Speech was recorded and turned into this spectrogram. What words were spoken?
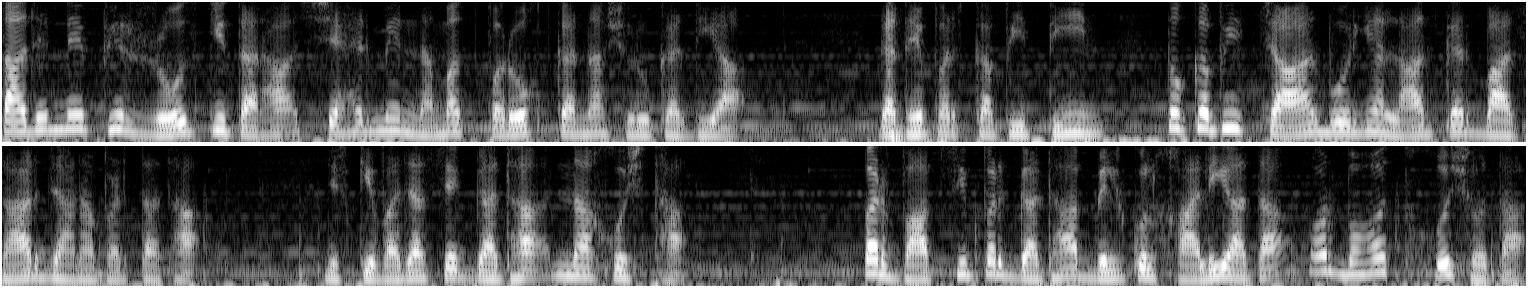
ताजिर ने फिर रोज की तरह शहर में नमक फरोख्त करना शुरू कर दिया। गधे पर कभी तीन तो कभी चार बोरियाँ लाद कर बाज़ार जाना पड़ता था। जिसकी वजह से गधा नाखुश था। पर वापसी पर गधा बिल्कुल खाली आता और बहुत खुश होता।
